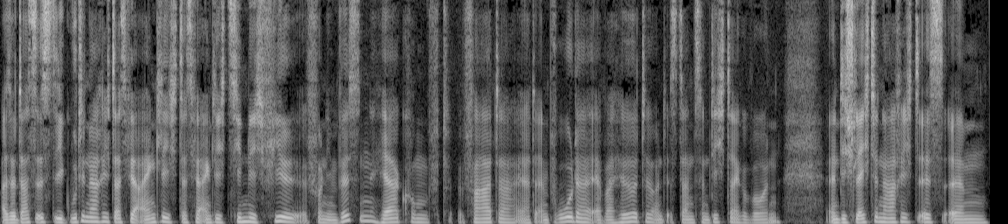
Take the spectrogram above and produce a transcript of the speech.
Also das ist die gute Nachricht, dass wir eigentlich, dass wir eigentlich ziemlich viel von ihm wissen. Herkunft, Vater, er hat einen Bruder, er war Hirte und ist dann zum Dichter geworden. Äh, die schlechte Nachricht ist, ähm,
